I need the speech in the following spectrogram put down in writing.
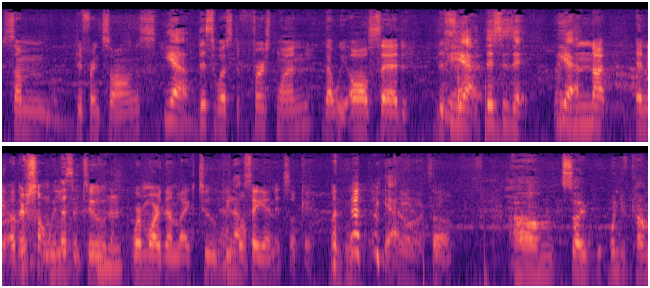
some different songs. yeah, This was the first one that we all said this song. yeah, this is it. Like, yeah, Not any other song we mm-hmm. listened to mm-hmm. were more than like two people No. saying it's okay. Mm-hmm. yeah. all right so um so when you come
